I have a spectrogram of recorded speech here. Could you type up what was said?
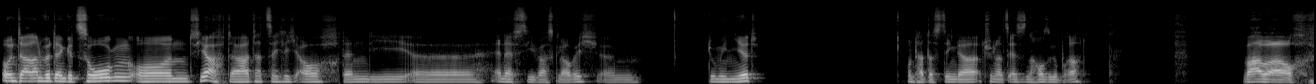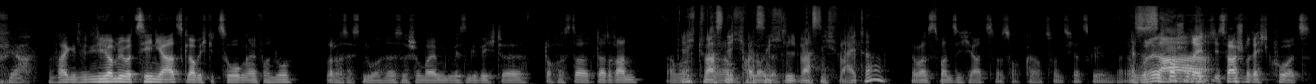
Und daran wird dann gezogen und ja, da hat tatsächlich auch dann die äh, NFC, war es glaube ich, ähm, dominiert und hat das Ding da schön als erstes nach Hause gebracht. War aber auch, ja, war, die haben über 10 Yards, glaube ich, gezogen, einfach nur. Oder was heißt nur? Das ist schon beim gewissen Gewicht äh, doch was da, da dran. Aber, Echt? War es nicht, nicht, nicht weiter? Da war es 20 Yards, was auch kann auch 20 Yards gewesen sein. Also es, war schon recht, es war schon recht kurz.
